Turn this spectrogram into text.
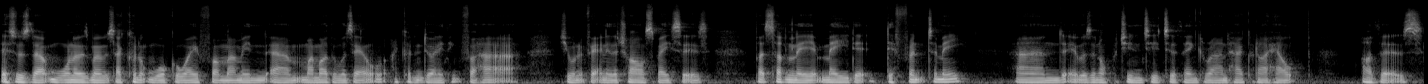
this was that one of those moments I couldn't walk away from. I mean, um, my mother was ill. I couldn't do anything for her. She wouldn't fit any of the trial spaces. But suddenly it made it different to me. And it was an opportunity to think around how could I help others,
